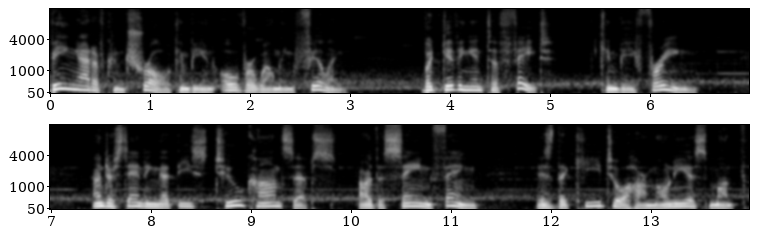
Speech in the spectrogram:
Being out of control can be an overwhelming feeling, but giving into fate can be freeing. Understanding that these two concepts are the same thing is the key to a harmonious month.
